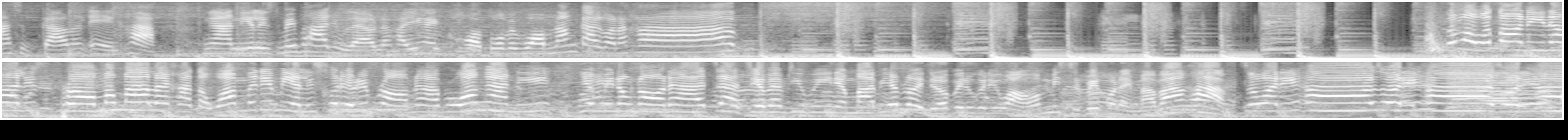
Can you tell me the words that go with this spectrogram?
2559 นั่นเองค่ะ งานนี้อลิสไม่พลาดอยู่แล้วนะคะ ยังไงขอตัวไปวอร์มร่างกายก่อนนะครับ สคนเดียวที่พร้อมนะคะ เพราะว่างานนี้ยังมีน้องๆนะคะจาก GMM TV เนี่ยมาเพียบเลย เดี๋ยวเราไปดูกันดีกว่าว่ามีศิลปินคนไหนมาบ้างค่ะ สวัสดีค่ะ สวัสดีค่ะ สวัสดีค่ะ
